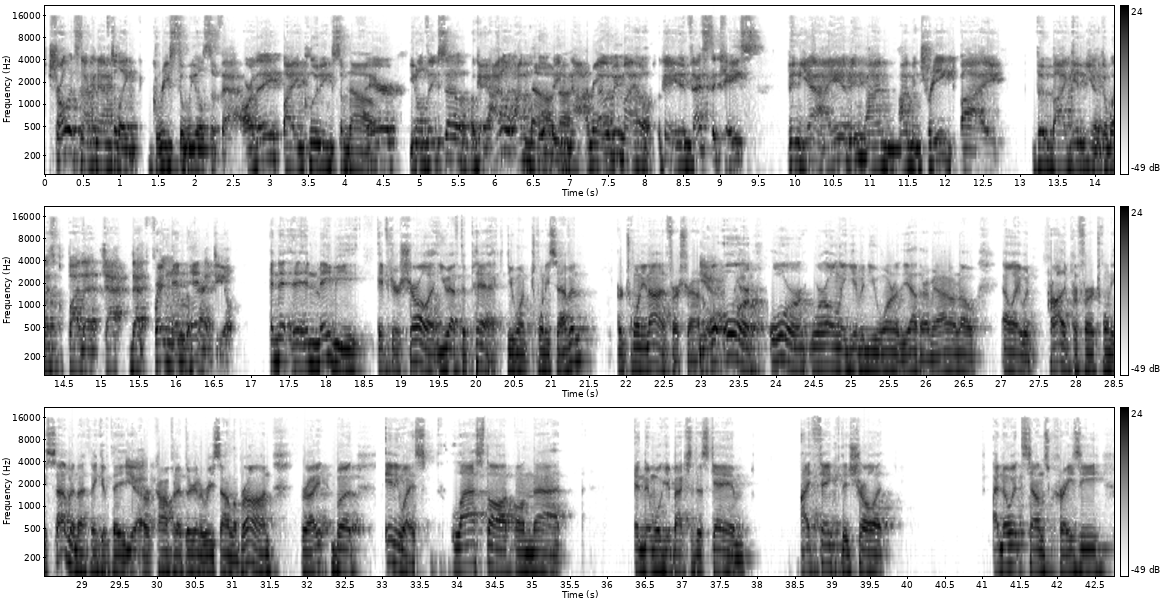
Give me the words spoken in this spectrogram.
Charlotte's not going to have to like grease the wheels of that, are they? By including some No. there, you don't think so? Okay, I don't. I'm No, hoping no. not. I mean- that would be my hope. Okay, if that's the case, then yeah, I am. In, I'm I'm intrigued by the by getting you know the West by that that that framework And- of and- that deal. And and maybe if you're Charlotte, you have to pick. Do you want 27 or 29 first round? Yeah, or or, or we're only giving you one or the other. I mean, I don't know. LA would probably prefer 27. I think if they Yeah. are confident they're going to re-sign LeBron, right? But anyways, last thought on that, and then we'll get back to this game. I think that Charlotte. I know it sounds crazy,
